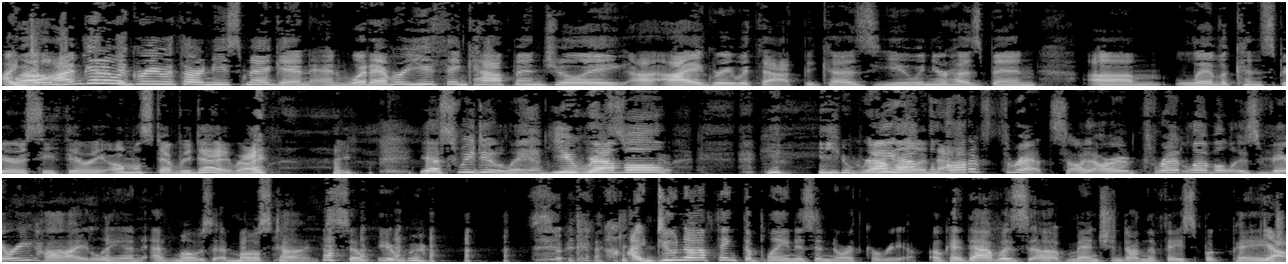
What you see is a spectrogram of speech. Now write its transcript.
I well, I'm going to agree with our niece Megan, and whatever you think happened, Julie, uh, I agree with that because you and your husband um, live a conspiracy theory almost every day, right? yes, we do, Lian. You yes, revel you revel we have in a lot of threats. Our, our, threat level is very high, Lian, at most at most times. So I do not think the plane is in North Korea. Okay, that was uh, mentioned on the Facebook page. Yeah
